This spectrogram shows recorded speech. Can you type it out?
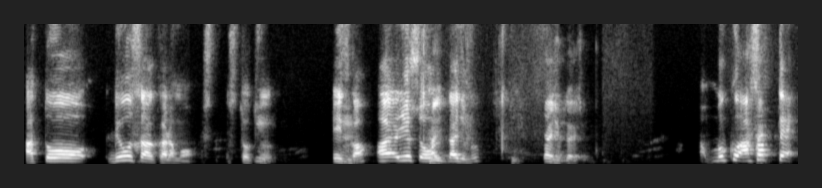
あと、りょうさんからもひ一つ。うんいいですか？あ、よしと、はい大丈夫？大丈夫、大丈あ僕はあさって、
